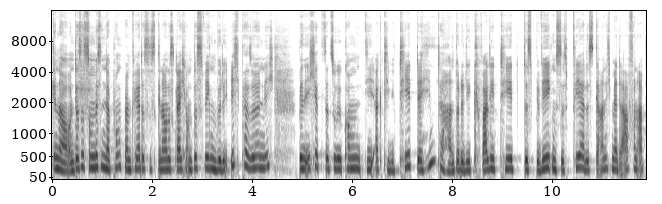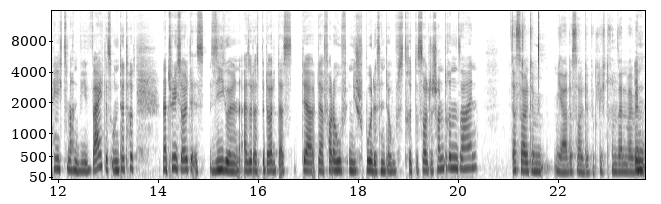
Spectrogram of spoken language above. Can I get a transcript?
Genau, und das ist so ein bisschen der Punkt beim Pferd, das ist genau das Gleiche. Und deswegen würde ich persönlich, bin ich jetzt dazu gekommen, die Aktivität der Hinterhand oder die Qualität des Bewegens des Pferdes gar nicht mehr davon abhängig zu machen, wie weit es untertritt. Natürlich sollte es siegeln. Also das bedeutet, dass der, der Vorderhuf in die Spur des Hinterhufs tritt. Das sollte schon drin sein. Das sollte, ja, das sollte wirklich drin sein, weil wenn,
